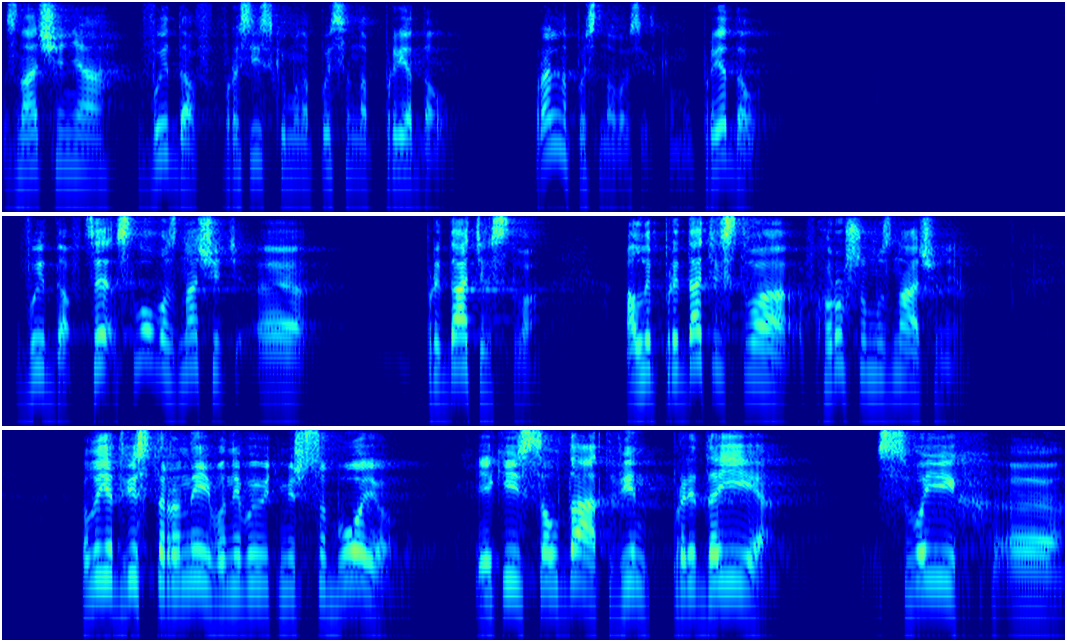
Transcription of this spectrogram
Значення видав в російському написано предал. Правильно написано в російському? Предал. Видав. Це слово значить е, предательство, але предательство в хорошому значенні. Коли є дві сторони, вони воюють між собою, і якийсь солдат він предає своїх е,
